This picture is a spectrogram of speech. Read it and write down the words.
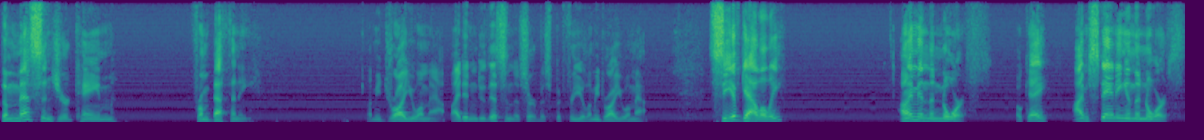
The messenger came from Bethany. Let me draw you a map. I didn't do this in the service, but for you, let me draw you a map. Sea of Galilee. I'm in the north, okay? I'm standing in the north.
